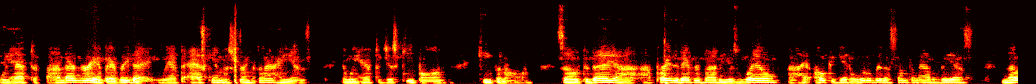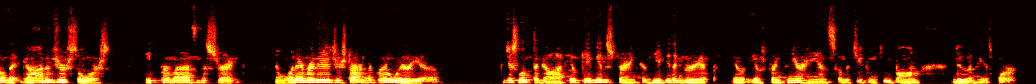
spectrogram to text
we have to find our grip every day. We have to ask Him to strengthen our hands, and we have to just keep on keeping on. So today, I, I pray that everybody is well. I hope you get a little bit of something out of this. Know that God is your source. He provides the strength. And whatever it is you're starting to grow weary of, just look to God. He'll give you the strength. He'll give you the grip. He'll, he'll strengthen your hands so that you can keep on doing His work.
